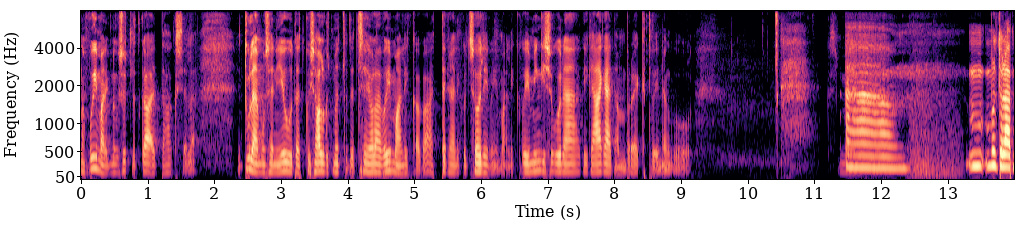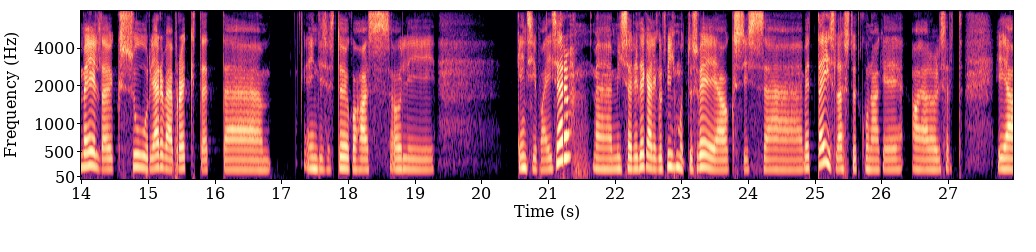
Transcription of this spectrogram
noh, võimalik, nagu sa ütled ka, et tahaks selle tulemuseni jõuda, et kui sa alguses mõtled, et see ei ole võimalik, aga et tegelikult see oli võimalik või mingisugune kõige ägedam projekt või nagu äh,? mul tuleb meelde üks suur Järve projekt, et äh, endises töökohas oli Gensi paiser, äh, mis oli tegelikult vihmutusvee jaoks siis äh, vett täis lastud kunagi ajalooliselt ja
